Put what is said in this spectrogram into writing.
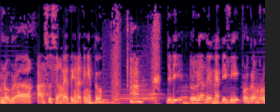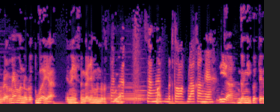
mendobrak kasus yang rating-rating itu. Mm, Jadi lu lihat deh net TV program-programnya menurut gua ya, ini seenggaknya menurut gua. sangat sangat bertolak belakang ya Iya, nggak ngikutin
